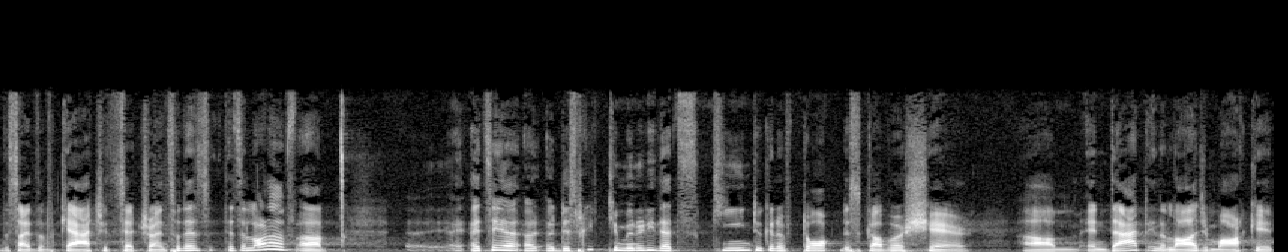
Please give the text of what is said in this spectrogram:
the size of a catch, etc. And so there's there's a lot of uh, I'd say a, a, discrete community that's keen to kind of talk, discover, share. Um, and that in a large market,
